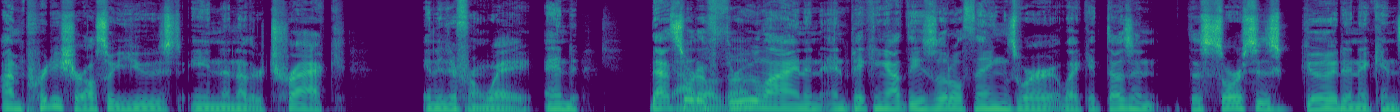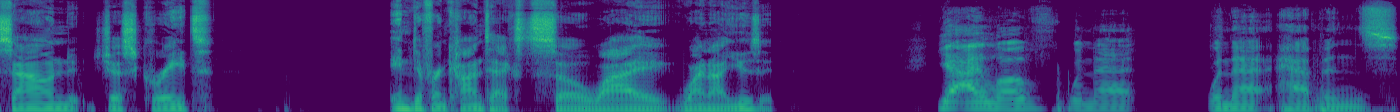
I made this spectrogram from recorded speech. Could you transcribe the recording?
I'm pretty sure also used in another track in a different way and that Yeah, sort of love that. through line and, and picking out these little things where like it doesn't the source is good and it can sound just great in different contexts so why why not use it Yeah, I love when that when that happens,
